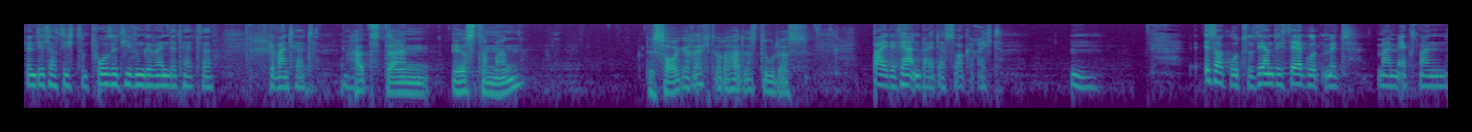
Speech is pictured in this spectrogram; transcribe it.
wenn sich das nicht zum Positiven gewendet hätte, gewandt hätte. Hat dein erster Mann das Sorgerecht oder hattest du das? Beide, wir hatten beide das Sorgerecht. Mhm. Ist auch gut so. Sie haben sich sehr gut mit meinem Ex-Mann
